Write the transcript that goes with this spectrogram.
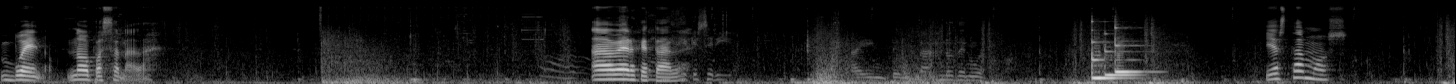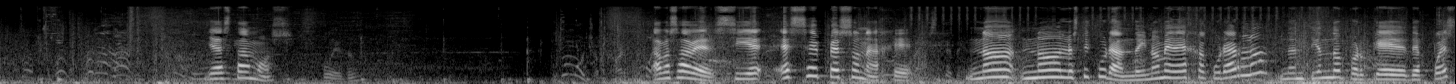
Bueno, no pasa nada. A ver qué tal. Ya estamos. Ya estamos. Vamos a ver, si e-, ese personaje no, no lo estoy curando y no me deja curarlo, no entiendo por qué después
